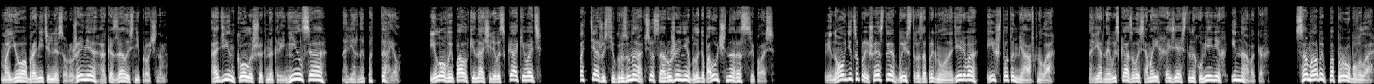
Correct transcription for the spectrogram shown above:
мое оборонительное сооружение оказалось непрочным. Один колышек накренился, наверное, подтаял. Еловые палки начали выскакивать. Под тяжестью грызуна все сооружение благополучно рассыпалось. Виновница происшествия быстро запрыгнула на дерево и что-то мявкнула. Наверное, высказывалась о моих хозяйственных умениях и навыках. Сама бы попробовала.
